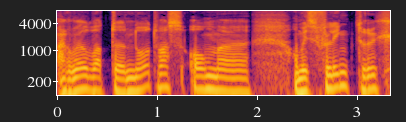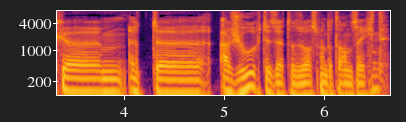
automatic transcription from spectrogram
waar wel wat uh, nood was om, uh, om eens flink terug uh, het uh, ajour te zetten, zoals men dat dan zegt.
